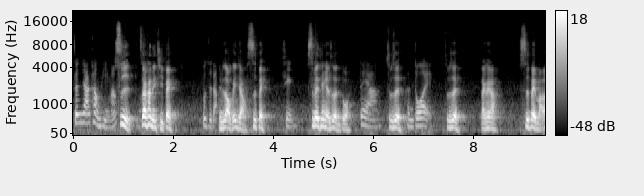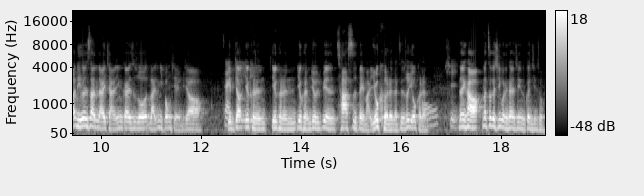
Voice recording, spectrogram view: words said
增加抗体吗？是，增加抗体几倍？不知道。你不知道？我跟你讲，四倍。是。四倍听起来是很多。对啊。是不是？很多哎。是不是？来看一下，四倍嘛。而理论上来讲，应该是说染疫风险比较，也比较，也可能，也可能，有可能就变成差四倍嘛，有可能的，只能说有可能。是。那你看啊，那这个新闻你看得清楚更清楚。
